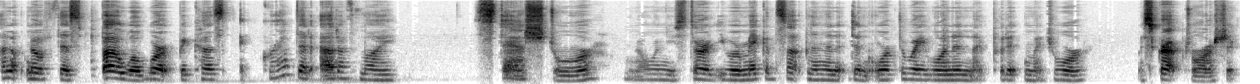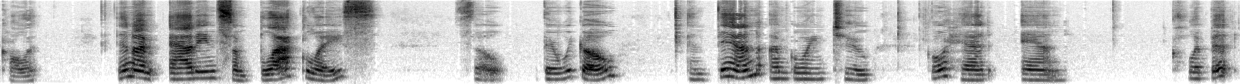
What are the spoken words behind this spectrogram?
I don't know if this bow will work because I grabbed it out of my stash drawer. You know, when you start, you were making something and then it didn't work the way you wanted and I put it in my drawer, my scrap drawer I should call it. Then I'm adding some black lace. So there we go. And then I'm going to go ahead and clip it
